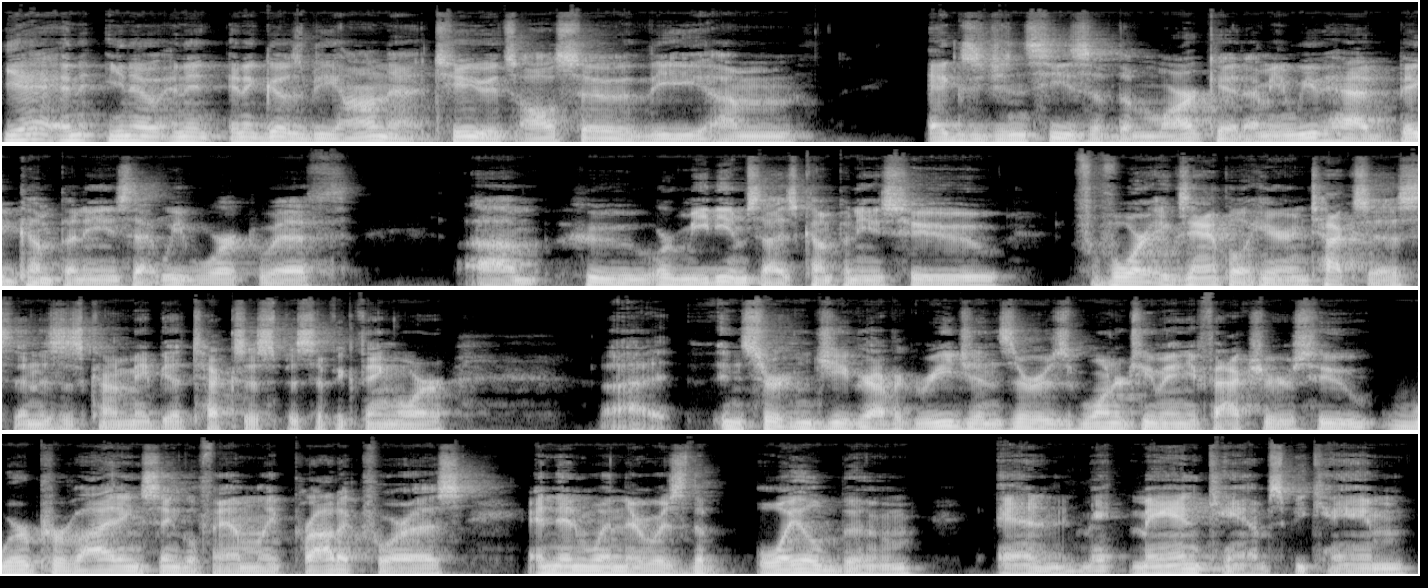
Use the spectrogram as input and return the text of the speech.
Yeah, and you know, and it and it goes beyond that too. It's also the um, exigencies of the market. I mean, we've had big companies that we've worked with, um, who or medium sized companies who, for example, here in Texas, and this is kind of maybe a Texas specific thing, or uh, in certain geographic regions, there was one or two manufacturers who were providing single family product for us, and then when there was the oil boom and man camps became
